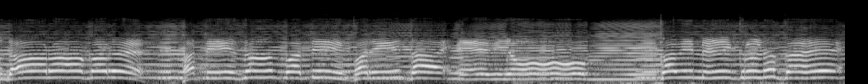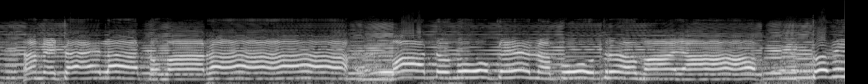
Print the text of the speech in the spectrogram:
ગુંધારા કરે, હતી સંપત્તિ ફરી થાય એવીઓ. કવિ કૃણ કહે, અમે ટાયલા તમારા. માત મૂકે ન પુત્ર માયા. કવિ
